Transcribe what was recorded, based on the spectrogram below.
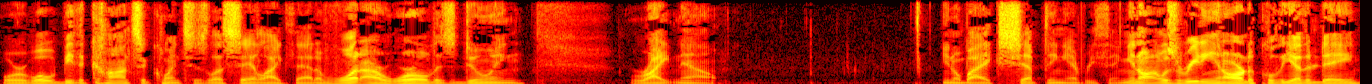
or what would be the consequences? Let's say like that of what our world is doing right now. You know, by accepting everything. You know, I was reading an article the other day,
